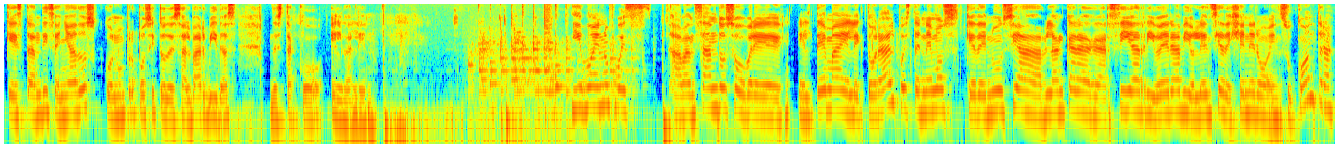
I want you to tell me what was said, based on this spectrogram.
que están diseñados con un propósito de salvar vidas, destacó el galeno. Bye. Y bueno, pues avanzando sobre el tema electoral, pues tenemos que denuncia a Blanca García Rivera violencia de género en su contra.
